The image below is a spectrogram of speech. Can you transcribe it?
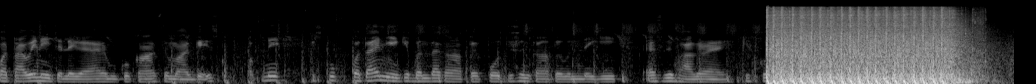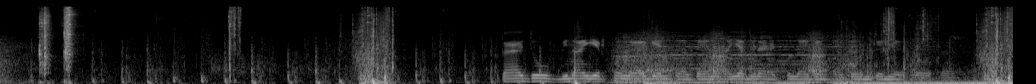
पता भी नहीं चलेगा यार, हमको कहाँ से मार गए। इसको अपने, इसको पता ही नहीं है कि बंदा कहाँ पे पोजीशन कहाँ पे बंदे की ऐसे भाग रहा है। किसको जो बिना ईयरफोन लगाए गेम खेलते हैं ना, या बिना हेडफोन लगाए गेम खेलते हैं, उनके लिए ऐसा होता है।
